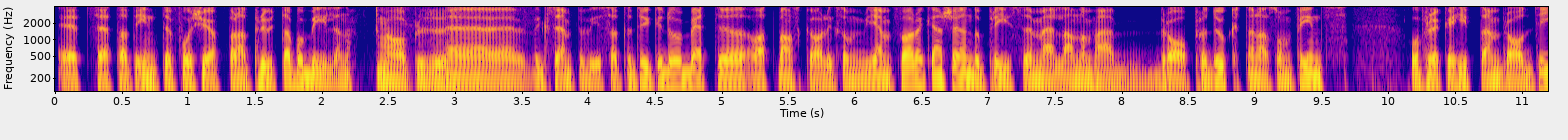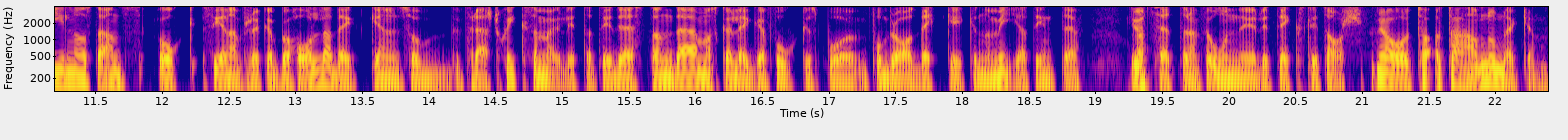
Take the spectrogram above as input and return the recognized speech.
ett sätt att inte få köparen att pruta på bilen. Ja, precis. Eh, exempelvis. Så att jag tycker då är det bättre att man ska liksom jämföra kanske ändå priser mellan de här bra produkterna som finns och försöka hitta en bra deal någonstans och sedan försöka behålla däcken så fräscht skick som möjligt. Att det är nästan där man ska lägga fokus på, på bra däckekonomi, att inte utsätta den för onödigt däckslitage. Ja, och ta, ta hand om däcken.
